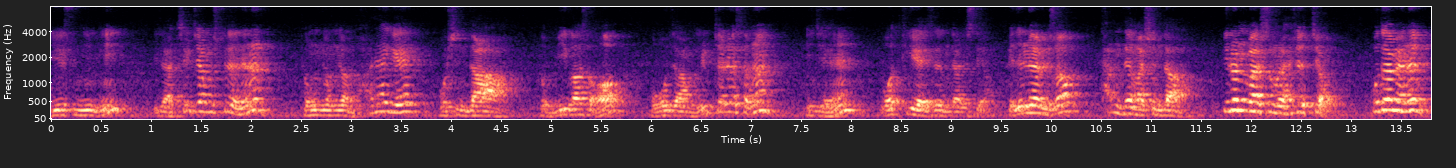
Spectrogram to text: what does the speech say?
예수님이 이제 7장 10절에는 동정녀 만에게 오신다. 또 미가서 5장 1절에서는 이제 어떻게 해야 된다 했어요. 베들레헴에서 탄생하신다. 이런 말씀을 하셨죠. 그 다음에는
